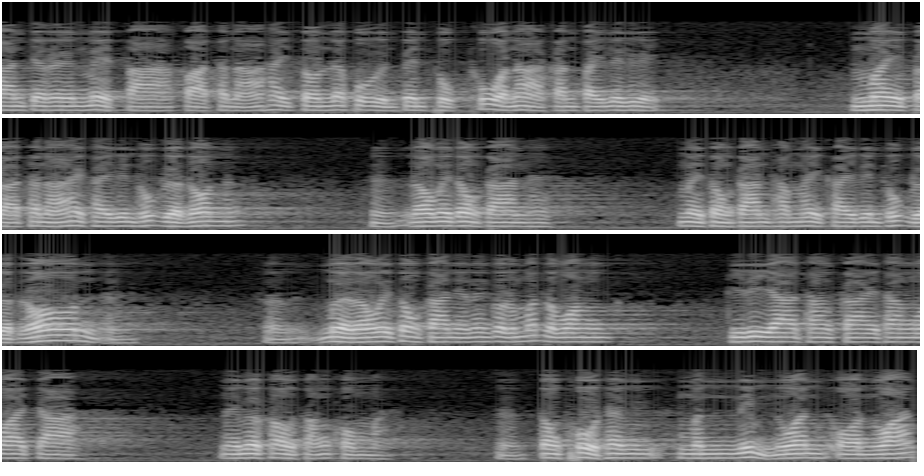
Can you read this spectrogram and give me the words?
การเจริญเมตตาปรารถนาให้ตนและผู้อื่นเป็นสุขทั่วหน้ากันไปเรื่อยๆ ไม่ปรารถนาให้ใครเป็นทุกข์เดือดร้อนนะเราไม่ต้องการไม่ต้องการทำให้ใครเป็นทุกข์เดือดร้อน เมื่อเราไม่ต้องการอย่างนั้นก็ระมัดระวังกิริยาทางกายทางวาจา ในเมื่อเข้าสังคมมาต้องพูดให้มันนิ่มนวลอ่อนหวาน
